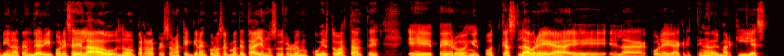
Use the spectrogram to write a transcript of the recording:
viene a atender y por ese lado, ¿no? para las personas que quieran conocer más detalles, nosotros lo hemos cubierto bastante, pero en el podcast La Brega, la colega Cristina del Marquiles,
